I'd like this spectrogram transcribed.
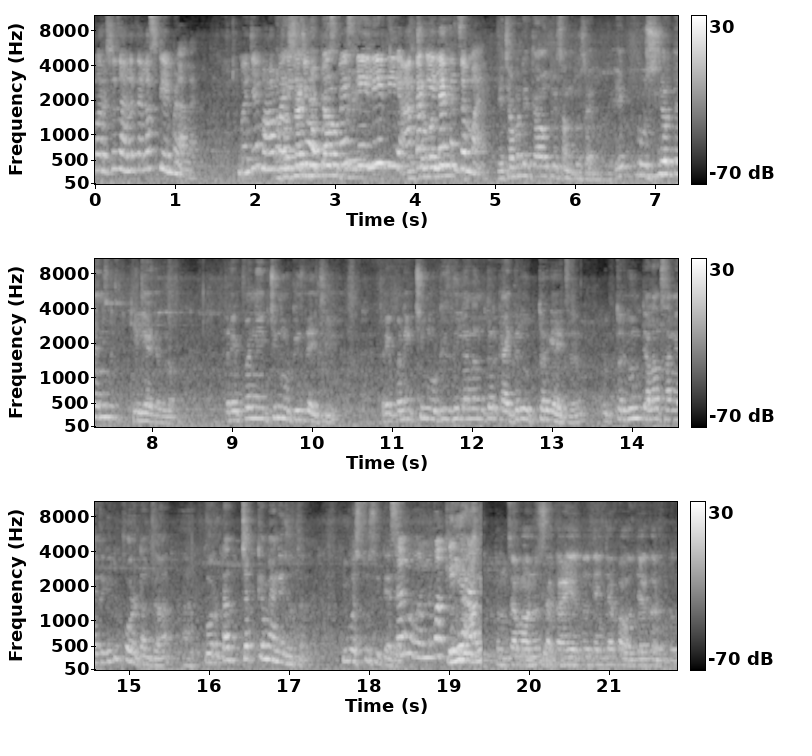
वर्ष झालं त्याला स्टे मिळालाय. म्हणजे महापालिकेची ओपन स्पेस? गेली ती आता जमा आहे. याच्यामध्ये काय होते सांगतो साहेब. एक प्रोसिजर त्यांनी केली आहे डेव्हलप त्रेपन्न एकची नोटीस द्यायची. त्रेपन्न एकची नोटीस दिल्यानंतर काहीतरी उत्तर घ्यायचं. उत्तर घेऊन त्याला सांगायचं की तू कोर्टात जा. कोर्टात चक्क मॅनेज होतं. ही वस्तुस्थिती आहे. तुमचा माणूस सकाळी येतो त्यांच्या पावत्या करतो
